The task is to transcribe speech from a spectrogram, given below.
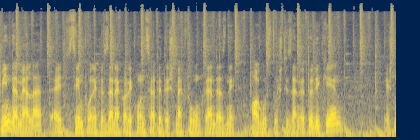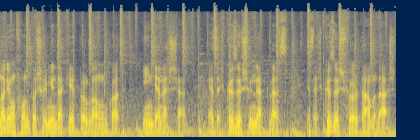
Mindemellett egy szimfonikus zenekari koncertet is meg fogunk rendezni augusztus 15-én, és nagyon fontos, hogy mind a két programunkat ingyenesen. Ez egy közös ünnep lesz, ez egy közös föltámadás,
